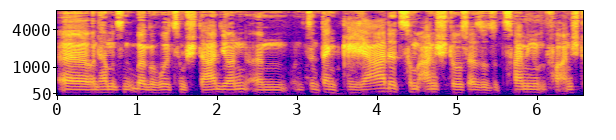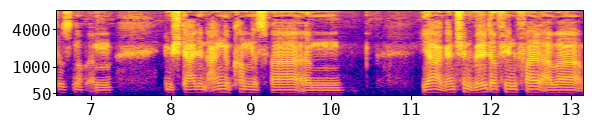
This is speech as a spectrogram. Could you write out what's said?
äh, und haben uns ein Uber geholt zum Stadion ähm, und sind dann gerade zum Anstoß, also so zwei Minuten vor Anstoß noch im, im Stadion angekommen. Das war ähm, ja ganz schön wild auf jeden Fall, aber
